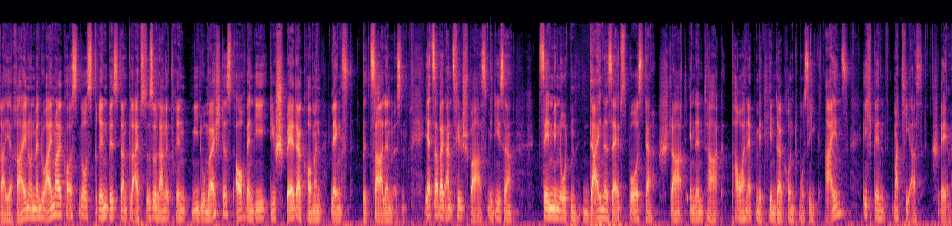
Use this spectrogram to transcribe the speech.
Reihe rein und wenn du einmal kostenlos drin bist, dann bleibst du so lange drin, wie du möchtest, auch wenn die, die später kommen, längst bezahlen müssen. Jetzt aber ganz viel Spaß mit dieser 10 Minuten Deine Selbstbewusster Start in den Tag Powernap mit Hintergrundmusik 1. Ich bin Matthias Schwem.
